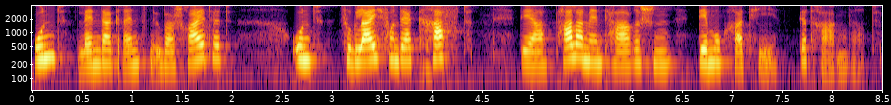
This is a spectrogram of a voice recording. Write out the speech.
und Ländergrenzen überschreitet und zugleich von der Kraft der parlamentarischen Demokratie getragen wird.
